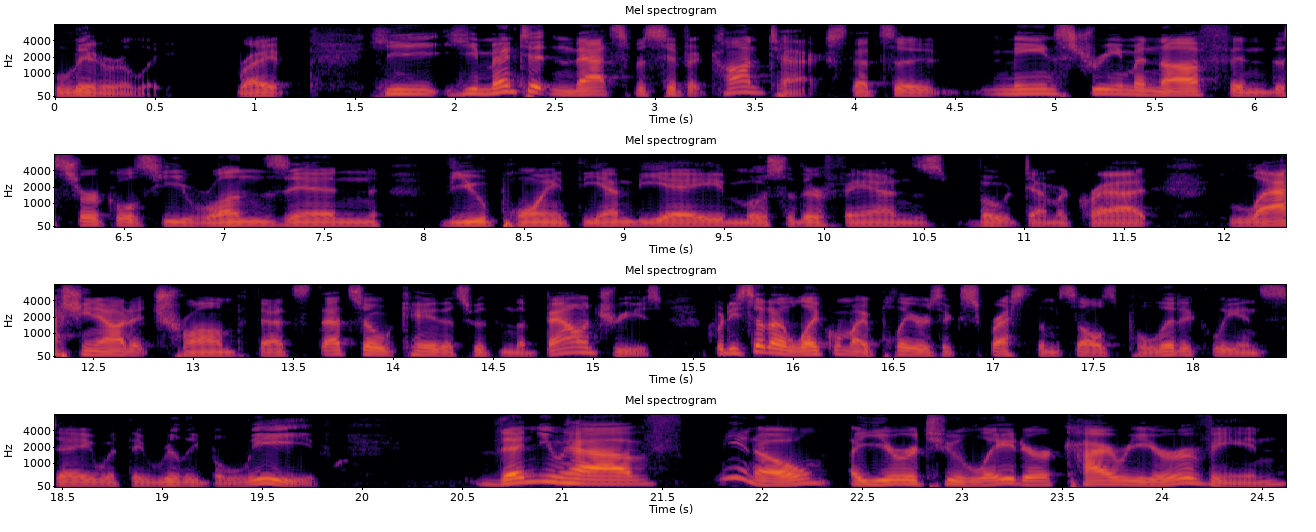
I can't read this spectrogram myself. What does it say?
literally, right? He he meant it in that specific context. That's a mainstream enough in the circles he runs in viewpoint. The NBA, most of their fans vote Democrat. Lashing out at Trump, that's that's okay. That's within the boundaries. But he said, I like when my players express themselves politically and say what they really believe. Then you have, you know, a year or two later, Kyrie Irving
